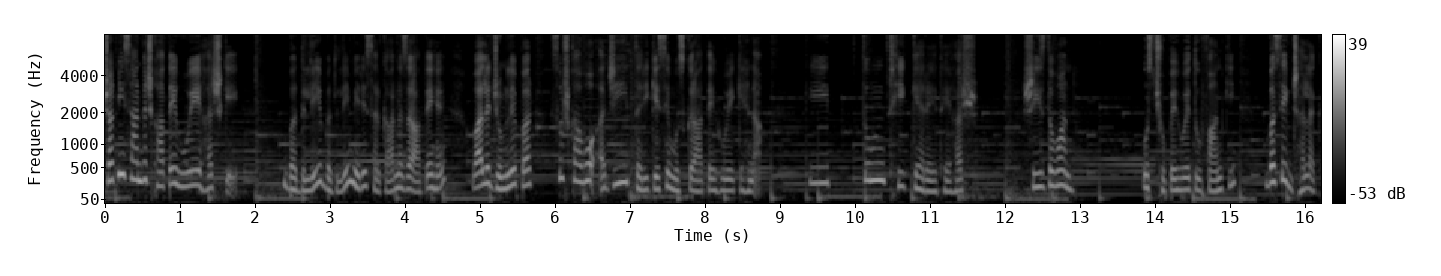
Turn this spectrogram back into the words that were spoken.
चटनी सैंडविच खाते हुए हर्ष के बदले बदले मेरे सरकार नज़र आते हैं वाले जुमले पर सुश का वो अजीब तरीके से मुस्कुराते हुए कहना कि तुम ठीक कह रहे थे Harsh. She is the one उस छुपे हुए तूफ़ान की बस एक झलक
